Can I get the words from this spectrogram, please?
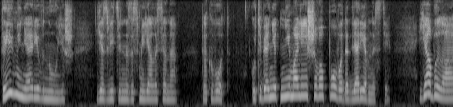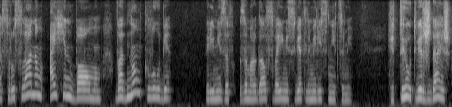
ты меня ревнуешь», — язвительно засмеялась она. «Так вот, у тебя нет ни малейшего повода для ревности. Я была с Русланом Айхенбаумом в одном клубе. Ремизов заморгал своими светлыми ресницами. «И ты утверждаешь,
